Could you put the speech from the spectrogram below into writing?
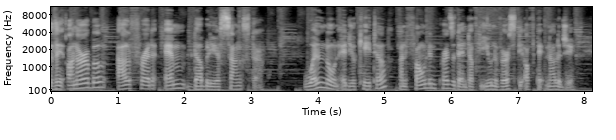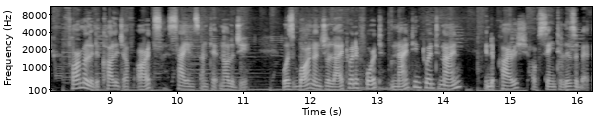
The Honorable Alfred M. W. Sangster, well-known educator and founding president of the University of Technology, formerly the College of Arts, Science and Technology, was born on July 24, 1929 in the parish of St. Elizabeth.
